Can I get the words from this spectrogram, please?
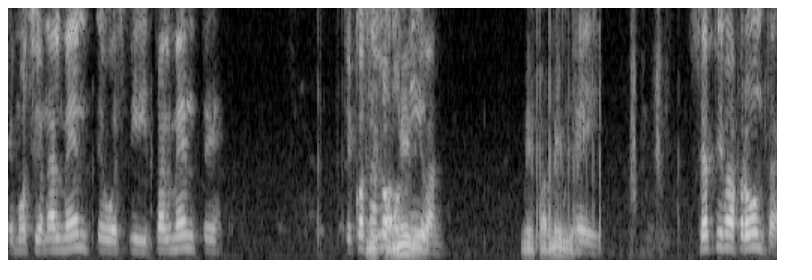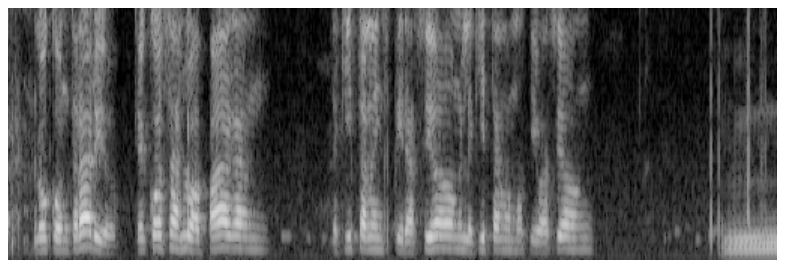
emocionalmente o espiritualmente? ¿Qué cosas lo motivan? Mi familia. Séptima pregunta. Lo contrario. ¿Qué cosas lo apagan? ¿Le quitan la inspiración? ¿Le quitan la motivación? Mm,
